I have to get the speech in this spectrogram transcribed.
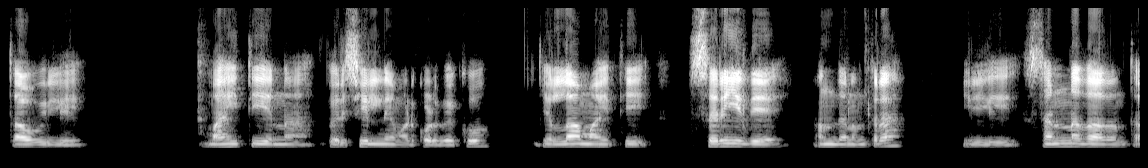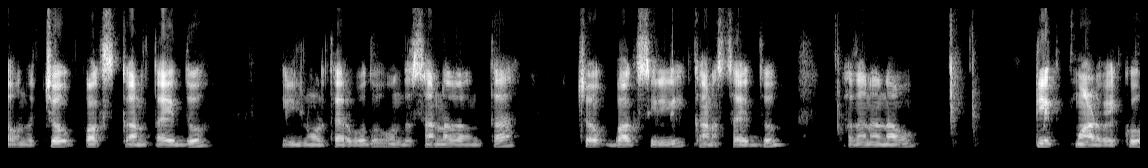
ತಾವು ಇಲ್ಲಿ ಮಾಹಿತಿಯನ್ನು ಪರಿಶೀಲನೆ ಮಾಡಿಕೊಳ್ಬೇಕು. ಎಲ್ಲ ಮಾಹಿತಿ ಸರಿ ಇದೆ ಅಂದ ನಂತರ ಇಲ್ಲಿ ಸಣ್ಣದಾದಂಥ ಒಂದು ಚೌಕ್ ಬಾಕ್ಸ್ ಕಾಣ್ತಾ ಇದ್ದು ಇಲ್ಲಿ ನೋಡ್ತಾ ಇರ್ಬೋದು, ಒಂದು ಸಣ್ಣದಂತ ಚೌಕ್ ಬಾಕ್ಸ್ ಇಲ್ಲಿ ಕಾಣಿಸ್ತಾ ಇದ್ದು, ಅದನ್ನು ನಾವು ಕ್ಲಿಕ್ ಮಾಡಬೇಕು.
